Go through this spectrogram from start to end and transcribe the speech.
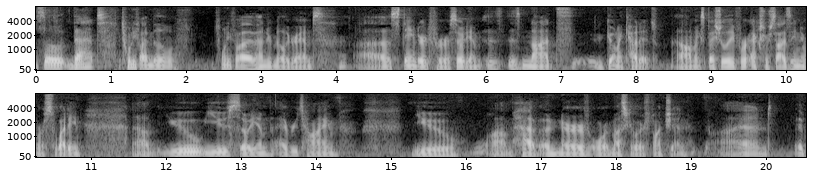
so that 25 mil 2,500 milligrams uh, standard for sodium is, is not going to cut it, um, especially if we're exercising and we're sweating. Um, you use sodium every time you um, have a nerve or a muscular function, and it,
